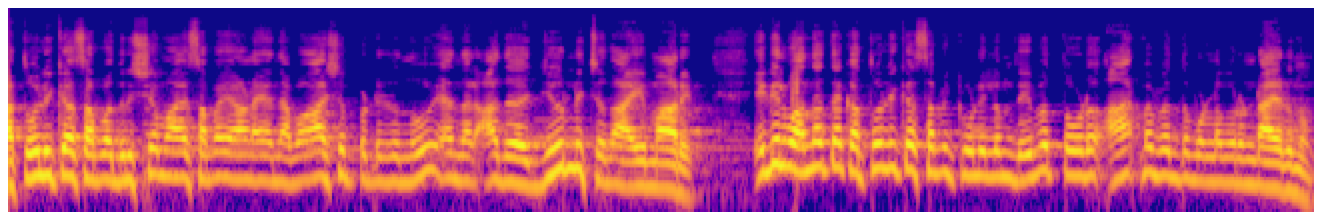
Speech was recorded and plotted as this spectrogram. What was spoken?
കത്തോലിക്ക സഭ ദൃശ്യമായ സഭയാണ് എന്ന് അവകാശപ്പെട്ടിരുന്നു എന്നാൽ അത് ജീർണിച്ചതായി മാറി. എങ്കിലും അന്നത്തെ കത്തോലിക്ക സഭയ്ക്കുള്ളിലും ദൈവത്തോട് ആത്മബന്ധമുള്ളവരുണ്ടായിരുന്നു.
